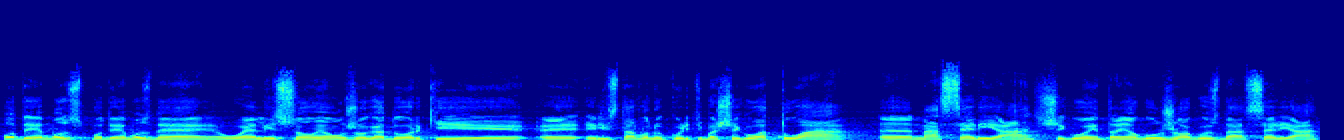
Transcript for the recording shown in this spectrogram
Podemos, podemos, né? O Ellison é um jogador que é, ele estava no Curitiba, chegou a atuar é, na Série A, chegou a entrar em alguns jogos da Série A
